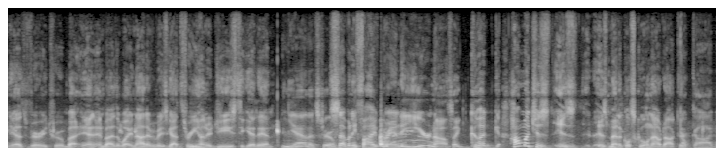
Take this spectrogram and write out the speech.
Yeah, it's very true. But and, and by the way, not everybody's got 300 G's to get in. Yeah, that's true. 75 grand a year now. It's like good. How much is is is medical school now, doctor? Oh God.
